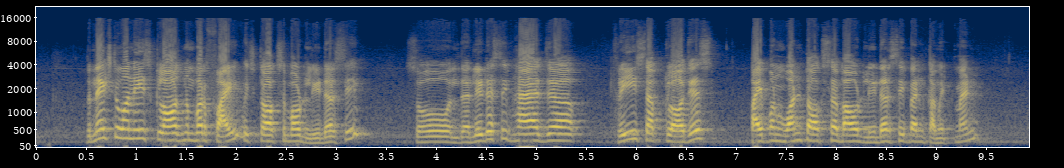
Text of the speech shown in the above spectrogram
The next one is clause number 5 which talks about leadership. So, the leadership has uh, three sub clauses. 5.1 talks about leadership and commitment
